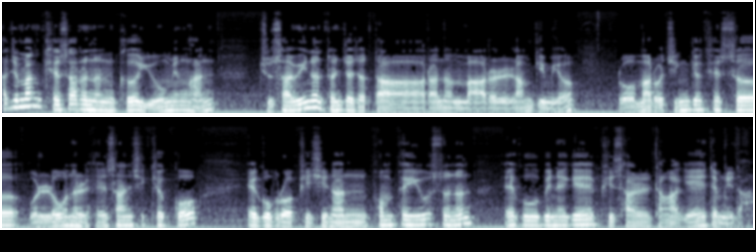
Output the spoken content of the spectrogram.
하지만 케사르는 그 유명한 주사위는 던져졌다라는 말을 남기며 로마로 진격해서 원로원을 해산시켰고 애굽으로 피신한 폼페이우스는 애굽인에게 피살당하게 됩니다.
